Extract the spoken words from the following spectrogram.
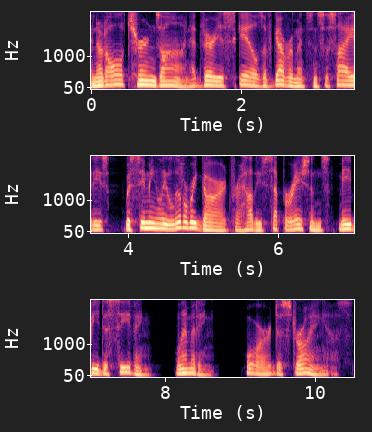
And it all churns on at various scales of governments and societies with seemingly little regard for how these separations may be deceiving, limiting, or destroying us.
